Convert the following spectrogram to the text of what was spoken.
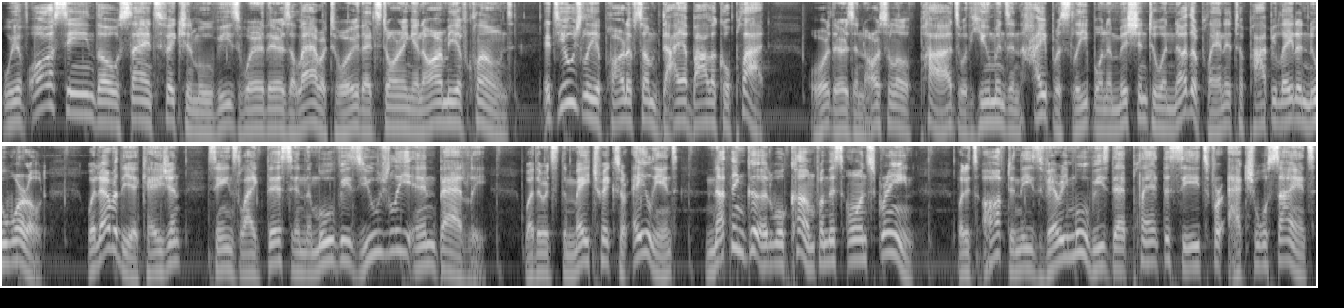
We have all seen those science fiction movies where there's a laboratory that's storing an army of clones. It's usually a part of some diabolical plot, or there's an arsenal of pods with humans in hypersleep on a mission to another planet to populate a new world. Whatever the occasion, scenes like this in the movies usually end badly. Whether it's The Matrix or Aliens, nothing good will come from this on screen. But it's often these very movies that plant the seeds for actual science.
